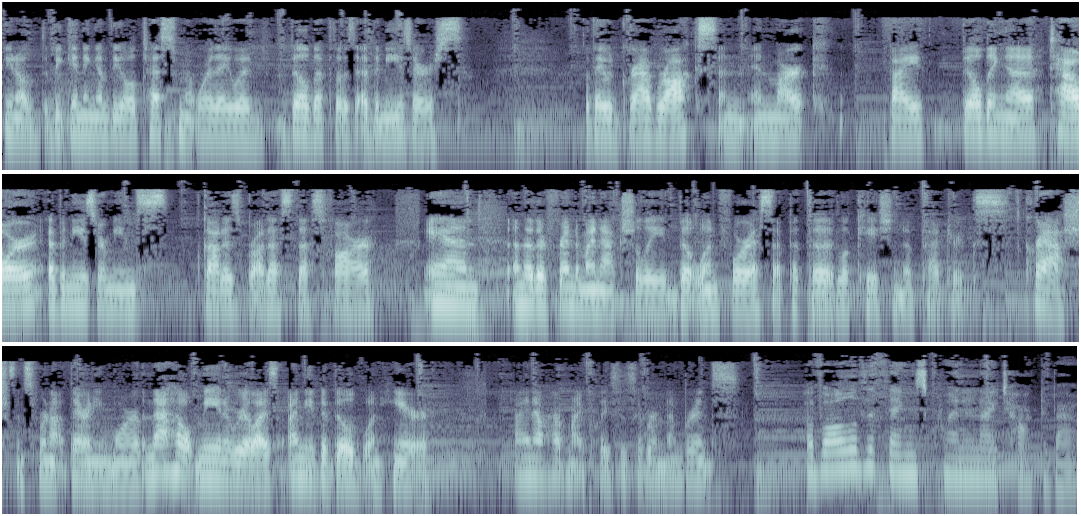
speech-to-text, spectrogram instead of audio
you know the beginning of the Old Testament, where they would build up those Ebenezers. They would grab rocks and, and mark by building a tower. Ebenezer means God has brought us thus far. And another friend of mine actually built one for us up at the location of Patrick's crash since we're not there anymore. And that helped me to realize I need to build one here. I now have my places of remembrance. Of all of the things Quinn and I talked about,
